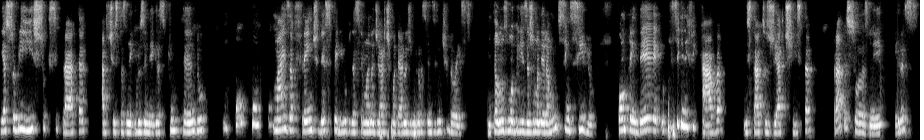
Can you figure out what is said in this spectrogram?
e é sobre isso que se trata artistas negros e negras pintando um pouco mais à frente desse período da Semana de Arte Moderna de 1922. Então, nos mobiliza de maneira muito sensível compreender o que significava o status de artista para pessoas negras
